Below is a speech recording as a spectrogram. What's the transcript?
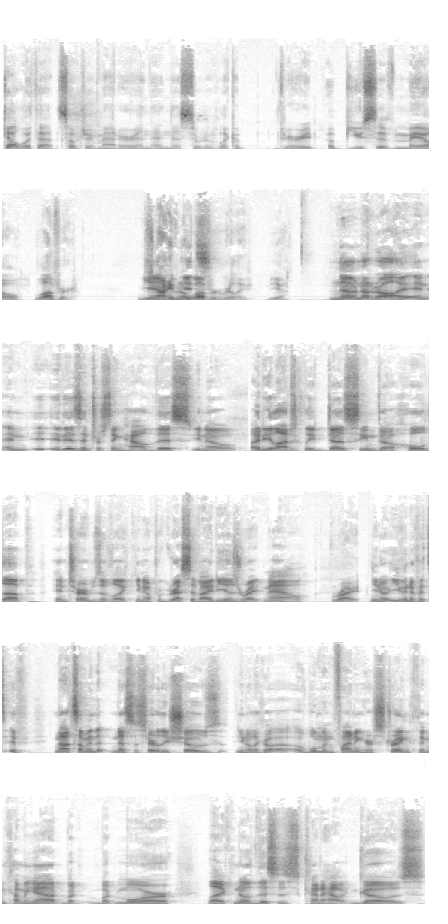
dealt with that subject matter and, and this sort of like a very abusive male lover. He's Yeah, not even a lover really. Yeah. No, not at all. And and it, it is interesting how this, you know, ideologically does seem to hold up in terms of like you know progressive ideas right now. right. You know, even if it's if not something that necessarily shows you know like a, a woman finding her strength and coming out, but but more like no, this is kind of how it goes.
